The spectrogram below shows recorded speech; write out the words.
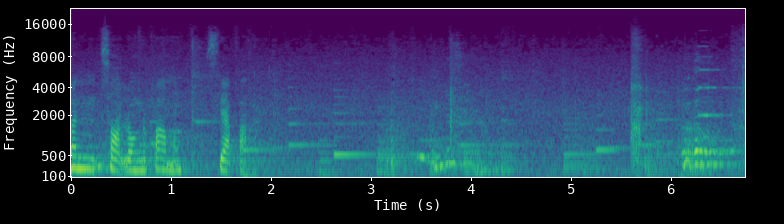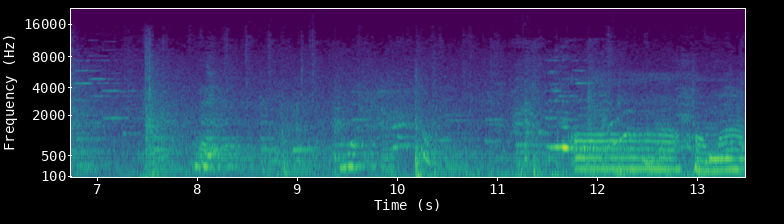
มันสอดลงหรือเปล่ามั้งเสียบอะอ๋อหอมมาก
